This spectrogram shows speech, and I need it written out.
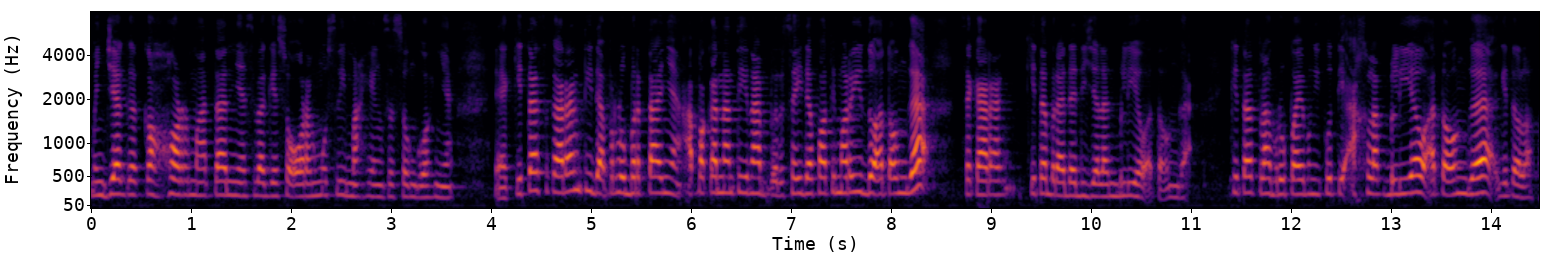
menjaga kehormatannya sebagai seorang muslimah yang sesungguhnya. Ya, kita sekarang tidak perlu bertanya apakah nanti Sayyidah Fatimah ridho atau enggak. Sekarang kita berada di jalan beliau atau enggak. Kita telah berupaya mengikuti akhlak beliau atau enggak gitu loh.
